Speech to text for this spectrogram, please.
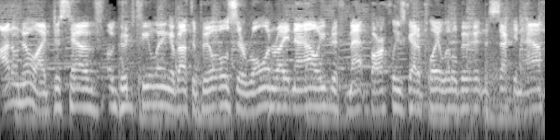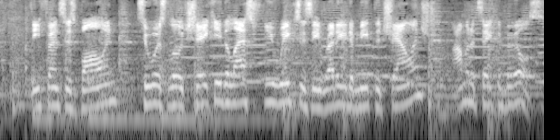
I don't know. I just have a good feeling about the Bills. They're rolling right now, even if Matt Barkley's got to play a little bit in the second half. Defense is balling. Tua's looked shaky the last few weeks. Is he ready to meet the challenge? I'm going to take the Bills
